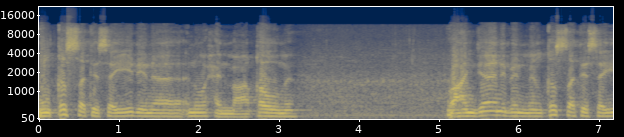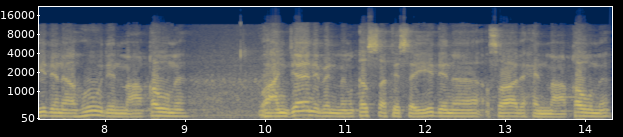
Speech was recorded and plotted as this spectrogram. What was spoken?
من قصة سيدنا نوح مع قومه. وعن جانب من قصة سيدنا هود مع قومه وعن جانب من قصة سيدنا صالح مع قومه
